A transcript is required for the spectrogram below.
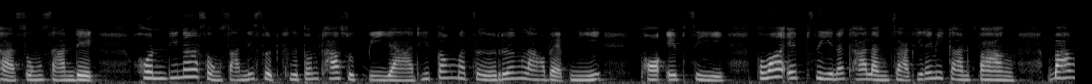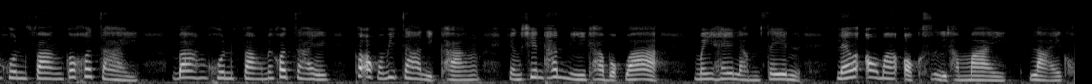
ค่ะสงสารเด็ก คนที่น่าสงสารที่สุดคือต้นข้าวสุดปียาที่ต้องมาเจอเรื่องราวแบบนี้ พราะ FC เพราะว่า FC นะคะหลังจากที่ได้มีการฟัง บางคนฟังก็เข้าใจ บางคนฟังไม่เข้าใจ ก็ออกมาวิจารณ์อีกครั้ง อย่างเช่นท่านนี้ค่ะบอกว่าไม่ให้ล้ำเส้น แล้วเอามาออกสื่อทำไม หลายค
